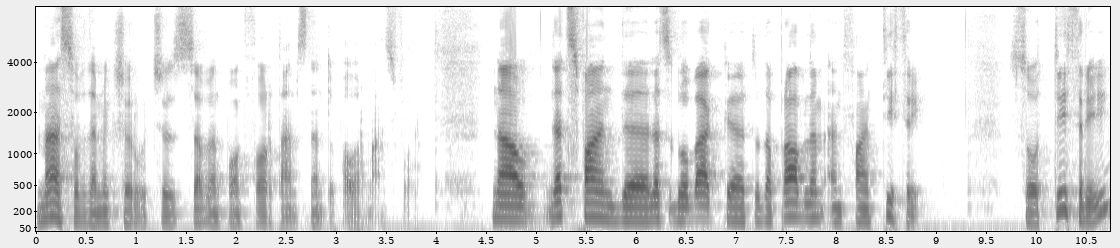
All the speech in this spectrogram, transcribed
mass of the mixture, which is 7.4 times 10 to power minus 4. Now let's find, uh, let's go back uh, to the problem and find T3. So T3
